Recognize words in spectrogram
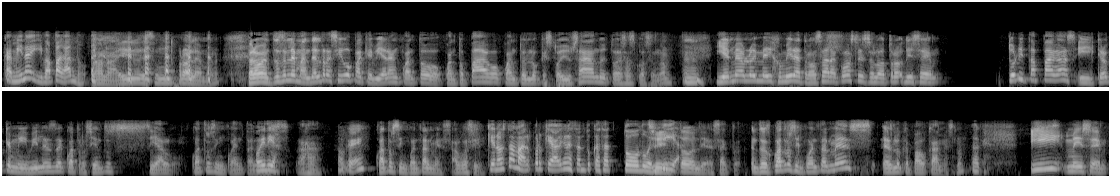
camina y va pagando. No, no, ahí es un problema, ¿no? Pero bueno, entonces le mandé el recibo para que vieran cuánto, cuánto pago, cuánto es lo que estoy usando y todas esas cosas, ¿no? Y él me habló y me dijo, mira, te vamos a dar a costo. Y dice el otro, dice, tú ahorita pagas y creo que mi bill es de 400 Algo. 4.50 al Hoy día. Ajá. Ok. 4.50 al mes, algo así. Que no está mal porque alguien está en tu casa todo el día. Sí, todo el día, exacto. Entonces, 4.50 al mes es lo que pago cada mes, ¿no? Ok. Y me dice,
